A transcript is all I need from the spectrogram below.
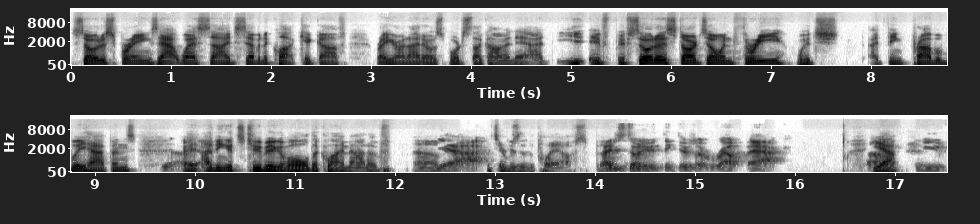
Soda Springs at West Side, seven o'clock kickoff right here on idahosports.com. And uh, if if Soda starts 0 3, which I think probably happens. Yeah. I, I, think it's too big of a hole to climb out of. Um, yeah, in terms of the playoffs. But. I just don't even think there's a route back. Um, yeah, I mean, if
